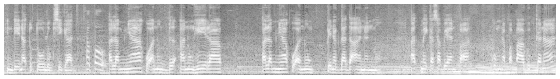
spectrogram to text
Hindi natutulog si God. Opo. Alam niya kung anong, da- anong hirap, alam niya kung anong pinagdadaanan mo. At may kasabihan pa, kung napapagod ka na,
